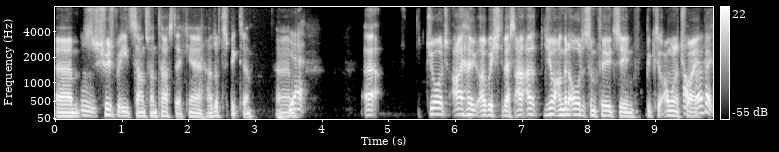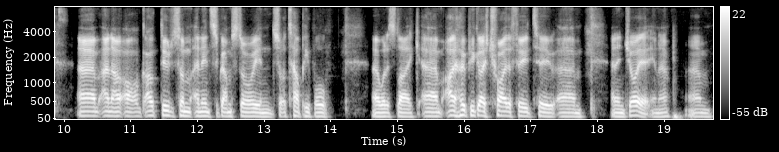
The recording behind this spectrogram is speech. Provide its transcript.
Um, mm. Shrewsbury Eats sounds fantastic. Yeah, I'd love to speak to them. Um, yeah, uh, George, I hope I wish you the best. I, I you know, I'm going to order some food soon because I want to try oh, perfect. it. Um, and I'll, I'll, I'll do some an Instagram story and sort of tell people uh, what it's like. Um, I hope you guys try the food too um, and enjoy it. You know, um,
